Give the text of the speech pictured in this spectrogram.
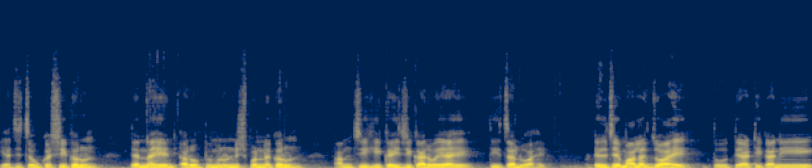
याची चौकशी करून त्यांना हे आरोपी म्हणून निष्पन्न करून आमची ही काही जी कारवाई आहे ती चालू आहे. हॉटेलचे मालक जो आहे तो त्या ठिकाणी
